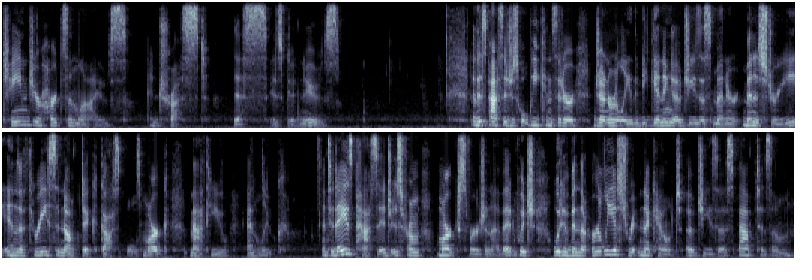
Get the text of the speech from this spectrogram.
Change your hearts and lives and trust. This is good news. Now, this passage is what we consider generally the beginning of Jesus' ministry in the three synoptic Gospels Mark, Matthew, and Luke. And today's passage is from Mark's version of it, which would have been the earliest written account of Jesus' baptism.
